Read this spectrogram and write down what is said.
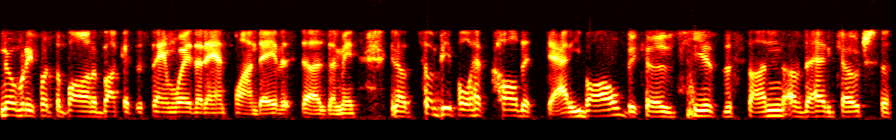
nobody puts the ball in a bucket the same way that Antoine Davis does. I mean, you know, some people have called it daddy ball because he is the son of the head coach, the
